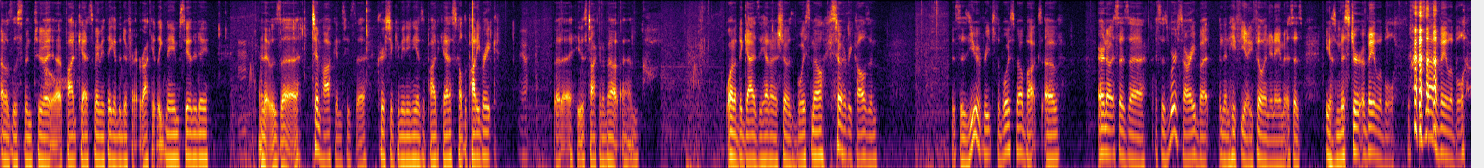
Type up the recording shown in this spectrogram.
I was listening to a uh, podcast, made me think of the different Rocket League names the other day. And it was uh, Tim Hawkins. He's the Christian comedian. He has a podcast called The Potty Break. Yeah. But uh, he was talking about um, one of the guys he had on his show is voicemail. So whenever he calls him, it says you have reached the voicemail box of, or no, it says uh, it says we're sorry, but and then he you know you fill in your name and it says he goes Mister Available. He's not available.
